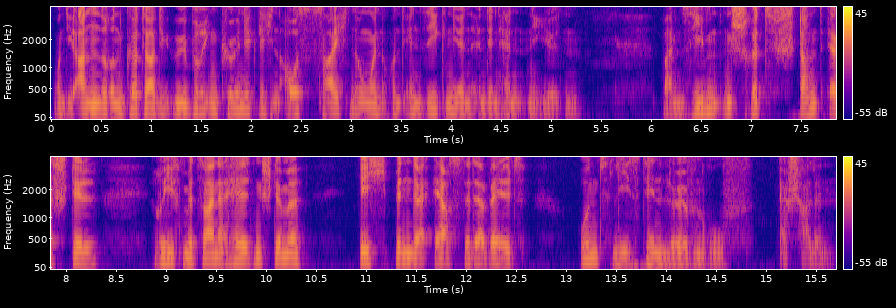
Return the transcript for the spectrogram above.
und die anderen Götter die übrigen königlichen Auszeichnungen und Insignien in den Händen hielten. Beim siebenten Schritt stand er still, rief mit seiner Heldenstimme Ich bin der Erste der Welt und ließ den Löwenruf erschallen.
